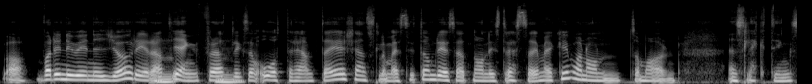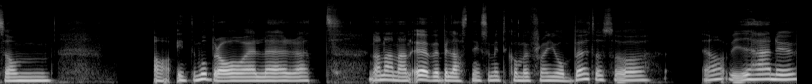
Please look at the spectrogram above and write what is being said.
ja, vad det nu är ni gör i ert mm. gäng för att mm. liksom återhämta er känslomässigt om det är så att någon är stressad. Men det kan ju vara någon som har en, en släkting som ja, inte mår bra eller att någon annan överbelastning som inte kommer från jobbet och så, ja, vi är här nu.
